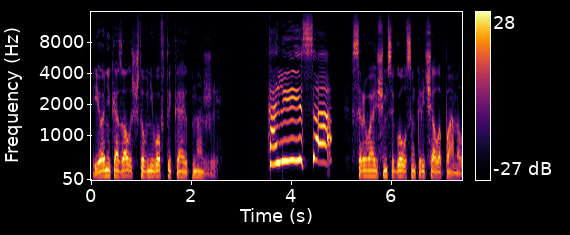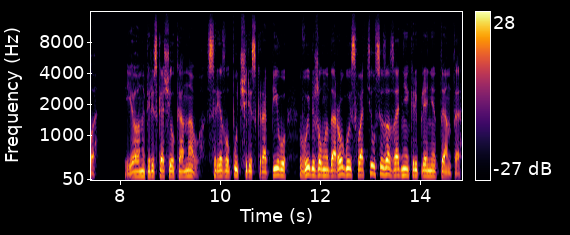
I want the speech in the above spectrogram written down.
Йоне казалось, что в него втыкают ножи. «Алиса!» — срывающимся голосом кричала Памела. Йона перескочил канаву, срезал путь через крапиву, выбежал на дорогу и схватился за заднее крепление тента.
